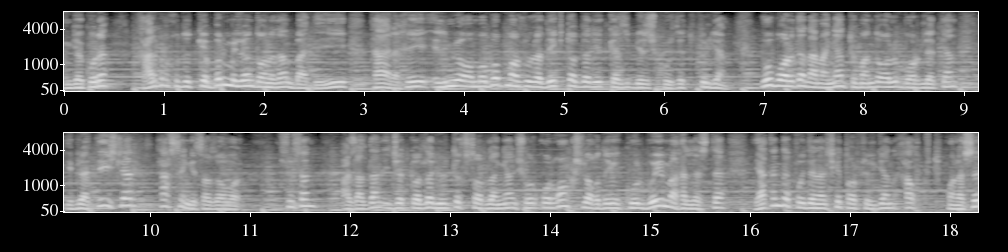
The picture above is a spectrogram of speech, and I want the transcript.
Unga ko'ra har bir hududga bir million donadan badiiy tarixiy ilmiy ommabop mavzulardagi kitoblar yetkazib berish ko'zda tutilgan. Bu borada namangan tumanida olib borilayotgan ibratli ishlar tahsinga sazovor. Xususan azaldan ijodkorlar yurti hisoblangan sho'rqo'rg'on qishlog'idagi ko'lbo'yi mahallasida yaqinda foydalanishga topshirilgan xalq kutubxonasi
